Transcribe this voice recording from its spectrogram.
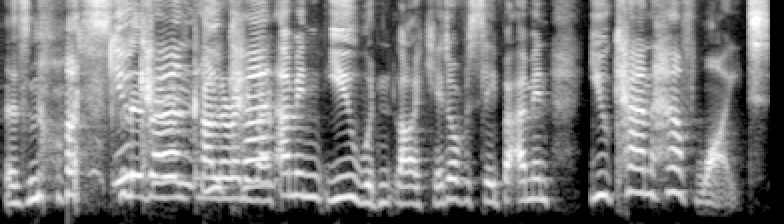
There's not you can, you can, I mean, you wouldn't like it, obviously, but I mean, you can have white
